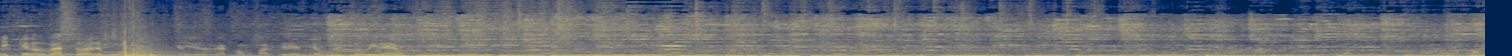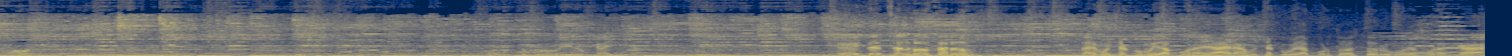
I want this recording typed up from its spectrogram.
Y que los vea todo el mundo. Ayúdenme a compartir este bonito video. ¡Ey, ten, saludos, saludos! Hay mucha comida por allá, era mucha comida por todos estos rumos de por acá.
